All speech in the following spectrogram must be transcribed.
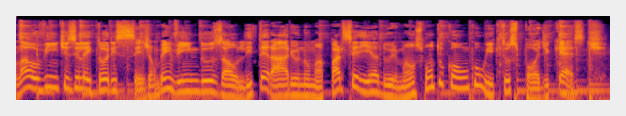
Olá, ouvintes e leitores, sejam bem-vindos ao Literário numa parceria do Irmãos.com com o Ictus Podcast.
